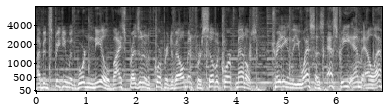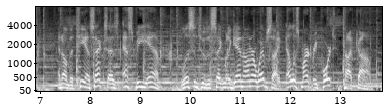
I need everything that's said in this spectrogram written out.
I've been speaking with Gordon Neal, Vice President of Corporate Development for Silvercorp Metals, trading in the U.S. as SVMLF and on the TSX as SVM. Listen to the segment again on our website, ellismartinreport.com.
